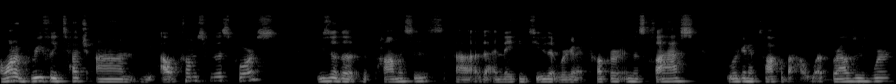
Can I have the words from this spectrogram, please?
I want to briefly touch on the outcomes for this course. These are the, the promises uh, that I'm making to you that we're going to cover in this class. We're going to talk about how web browsers work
